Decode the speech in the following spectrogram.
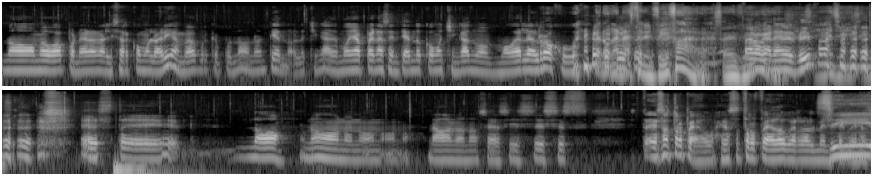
no me voy a poner a analizar cómo lo harían, ¿verdad? Porque pues no, no entiendo la chingada. Muy apenas entiendo cómo chingados moverle al rojo, güey. Pero ganaste en el FIFA. Pero gané en el FIFA. este. No, no, no, no, no, no. No, no, no. O sea, sí, es, es, es, es otro pedo, güey. Es otro pedo, güey, realmente. Sí,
